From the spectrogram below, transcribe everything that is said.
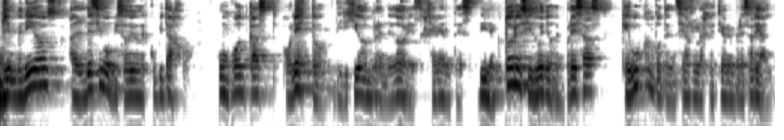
Bienvenidos al décimo episodio de Escupitajo, un podcast honesto dirigido a emprendedores, gerentes, directores y dueños de empresas que buscan potenciar la gestión empresarial.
